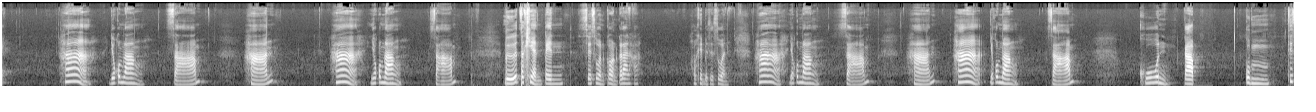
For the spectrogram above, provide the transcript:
ก 5 ยกกำลัง 3 หาร 5 ยกกำลัง 3 หรือจะเขียนเป็นเศษส่วนก่อนก็ได้นะคะ เขาเขียนเป็นเศษส่วน 5 ยกกำลัง 3 หาร 5 ยกกำลัง 3 คูณกับกลุ่มที่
